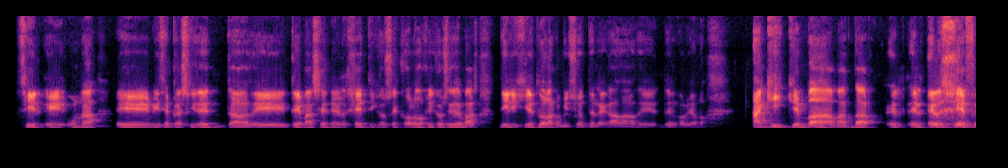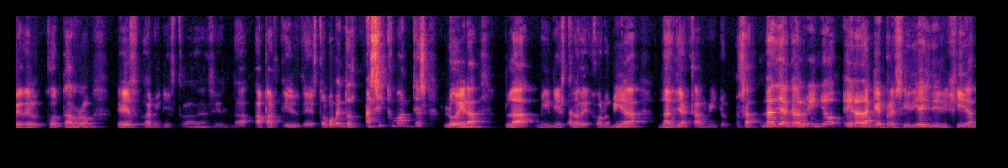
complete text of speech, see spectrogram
decir, eh, una eh, vicepresidenta de temas energéticos, ecológicos y demás, dirigiendo la comisión delegada del gobierno. Aquí quien va a mandar, el, jefe del cotarro es la ministra de Hacienda a partir de estos momentos, así como antes lo era la ministra de Economía, Nadia Calviño. O sea, Nadia Calviño era la que presidía y dirigía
